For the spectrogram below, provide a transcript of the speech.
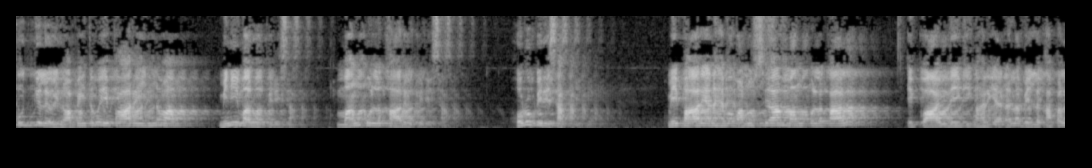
පුද්ගලයොයින අප හිතම ඒ පාර ඉන්නවා මිනි මරුව පිරිසා. මංකොල්ල කාරයෝ පිරිසා. හොරු පිරිසක් මේ පාරයන හැම මනුස්්‍යයා මංකොල්ල කාලා එක් ආයුදයකින් හරි ඇනල බෙල්ල කපල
